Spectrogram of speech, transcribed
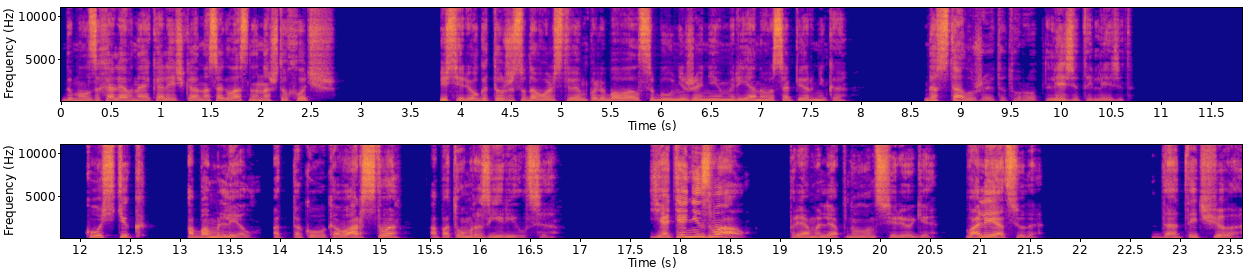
Думал, за халявное колечко она согласна на что хочешь? И Серега тоже с удовольствием полюбовался бы унижением рьяного соперника. Достал уже этот урод, лезет и лезет. Костик обомлел от такого коварства, а потом разъярился. «Я тебя не звал!» — прямо ляпнул он Сереге. «Вали отсюда!» «Да ты чё?»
